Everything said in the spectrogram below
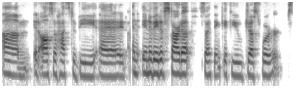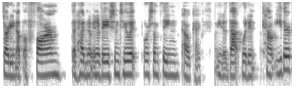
Um, it also has to be a an innovative startup. So I think if you just were starting up a farm that had no innovation to it or something, Okay. you know, that wouldn't count either.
